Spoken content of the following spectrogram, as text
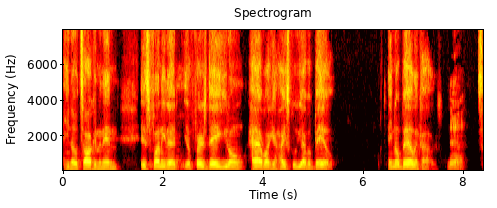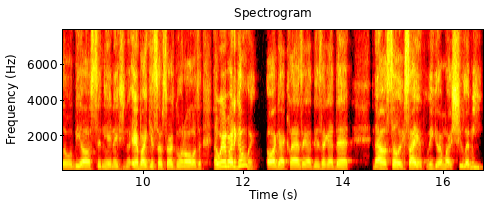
you know, talking. And then it's funny that your first day you don't have like in high school, you have a bail. Ain't no bail in college. Yeah. So we'll be all sitting here next, you know, everybody gets up, starts going all the time. Now, where everybody going? Oh, I got class, I got this, I got that. And that was so exciting for me because I'm like, shoot, let me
